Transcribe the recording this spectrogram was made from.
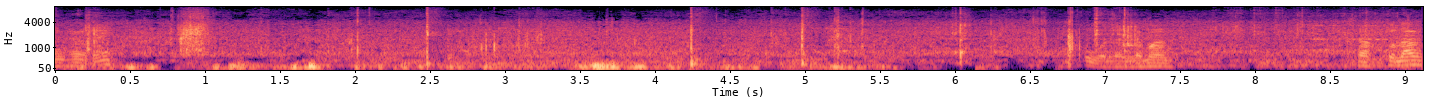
Bukan natin. Oh, wala laman. Sakto lang.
